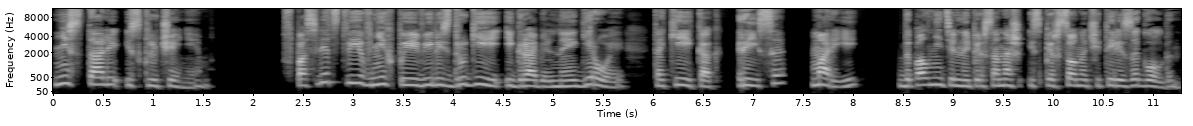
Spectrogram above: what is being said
не стали исключением. Впоследствии в них появились другие играбельные герои, такие как Риса, Мари, дополнительный персонаж из Persona 4 The Golden,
